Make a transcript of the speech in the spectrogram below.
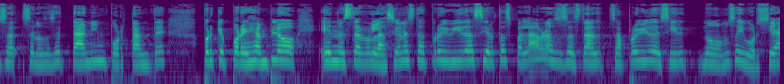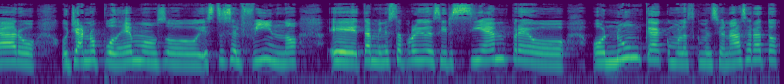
se nos hace tan importante, porque, por ejemplo, en nuestra relación está prohibida ciertas palabras, o sea, está, está prohibido decir nos vamos a divorciar o, o, ya no podemos o este es el fin, ¿no? Eh, también está prohibido decir siempre o, o, nunca, como las que mencionaba hace rato,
